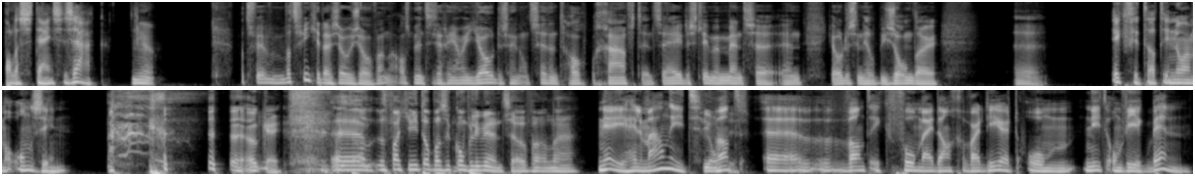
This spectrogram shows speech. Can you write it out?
Palestijnse zaak. Ja. Wat, vind- wat vind je daar sowieso van? Als mensen zeggen, ja, maar Joden zijn ontzettend hoogbegaafd... en het zijn hele slimme mensen en Joden zijn heel bijzonder. Eh, Ik vind dat enorme onzin. Oké. dat, Ehm, dat vat je niet op als een compliment. Zo van, eh, Nee, helemaal niet. Want, eh, want ik voel mij dan gewaardeerd om niet om wie ik ben,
